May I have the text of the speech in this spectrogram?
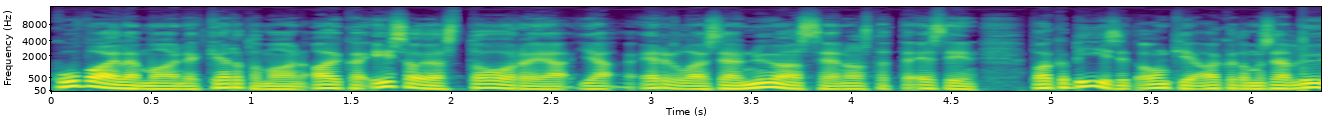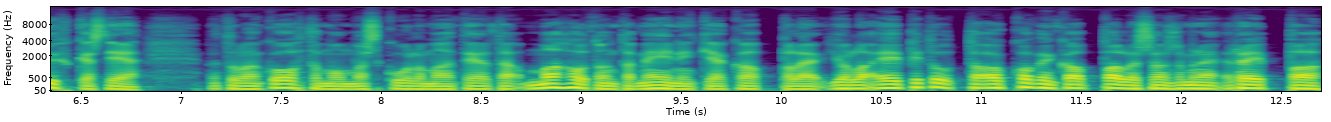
kuvailemaan ja kertomaan aika isoja storeja ja erilaisia nyansseja nostatte esiin, vaikka biisit onkin aika tämmöisiä lyhkäisiä. Me tullaan kohta muun muassa kuulemaan teiltä mahotonta meininkiä kappale, jolla ei pituutta ole kovin kappale, se on semmoinen reippaa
